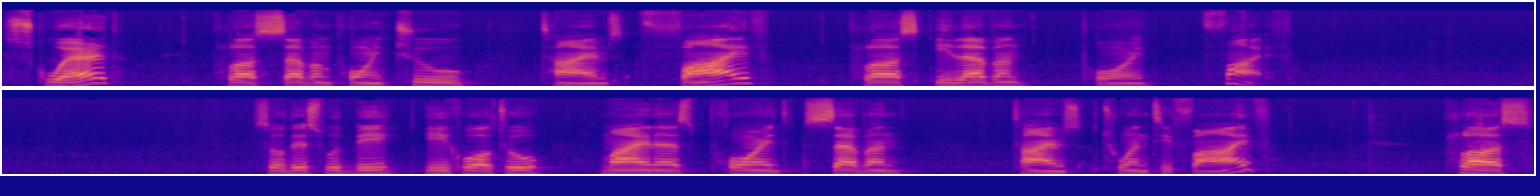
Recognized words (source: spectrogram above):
squared plus 7.2 times 5 plus 11.5. So this would be equal to minus 0.7 times 25 plus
